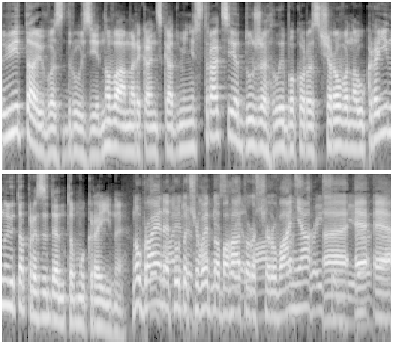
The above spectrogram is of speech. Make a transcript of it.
Вітаю вас, друзі! Нова американська адміністрація дуже глибоко розчарована Україною та президентом України. Ну, Брайане, тут очевидно багато розчарування. Е, е, е.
